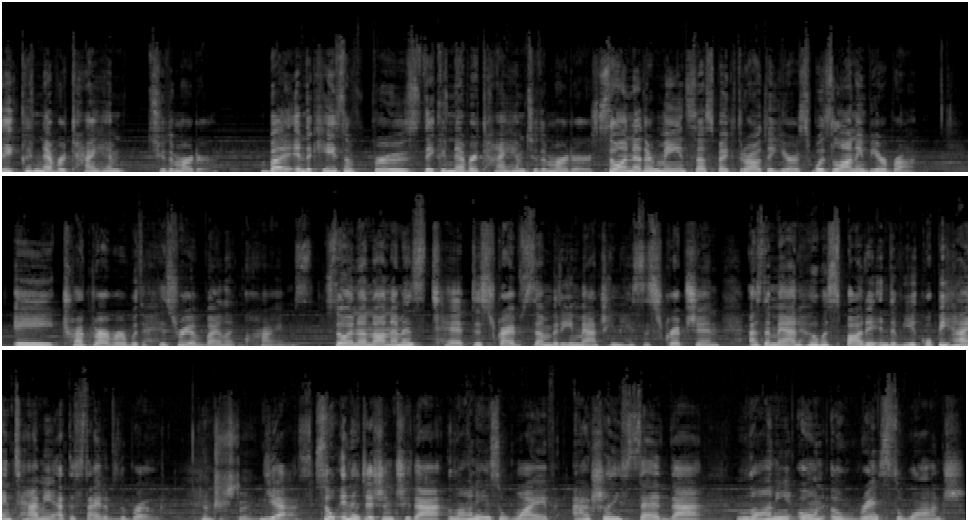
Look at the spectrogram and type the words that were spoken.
they could never tie him to the murder. But in the case of Bruce, they could never tie him to the murders. So another main suspect throughout the years was Lonnie Bierbrodt, a truck driver with a history of violent crimes. So an anonymous tip describes somebody matching his description as the man who was spotted in the vehicle behind Tammy at the side of the road. Interesting. Yes. So, in addition to that, Lonnie's wife actually said that Lonnie owned a wristwatch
